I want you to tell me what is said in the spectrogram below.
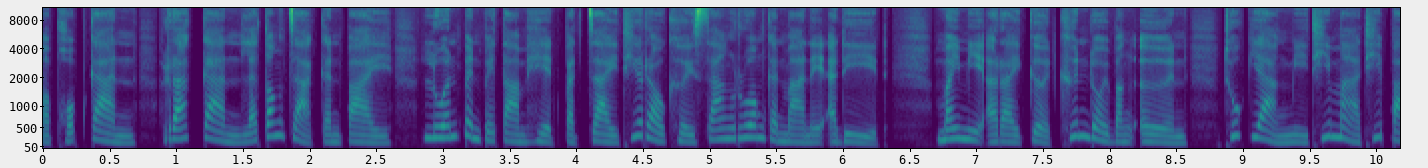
มาพบกัน รักกันและต้องจากกันไป ล้วนเป็นไปตามเหตุปัจจัยที่เราเคยสร้างร่วมกันมาในอดีต ไม่มีอะไรเกิดขึ้นโดยบังเอิญ ทุกอย่างมีที่มาที่ไป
